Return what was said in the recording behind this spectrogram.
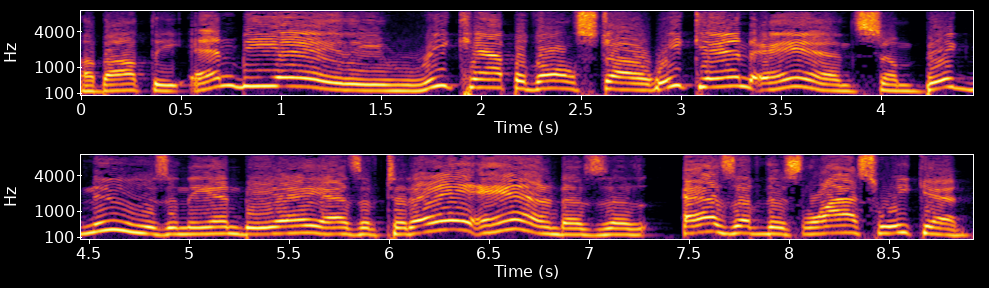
about the NBA, the recap of All Star Weekend, and some big news in the NBA as of today and as of, as of this last weekend.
